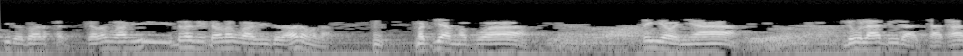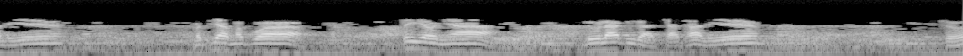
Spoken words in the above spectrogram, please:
ပြီးတော့သွားတာကြောက်ပါပြီတော်တော်ကြောက်ပါပြီဆိုတာဟုတ်တယ်မလားမပြတ်မပွားစိတ်ရောညာလိုလားတူတာခြာထားလျင်မပြတ်မပွားသိရောညာလူလားတူတာခြာထားလေဆို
